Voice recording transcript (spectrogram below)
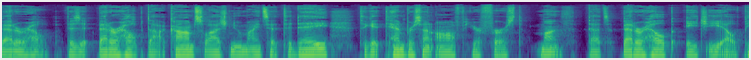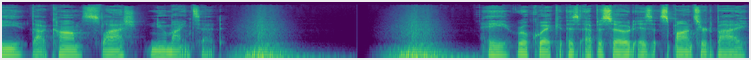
BetterHelp. Visit betterhelp.com slash new mindset today to get 10% off your first month. That's betterhelp, H-E-L-P dot com slash new mindset. Hey, real quick, this episode is sponsored by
